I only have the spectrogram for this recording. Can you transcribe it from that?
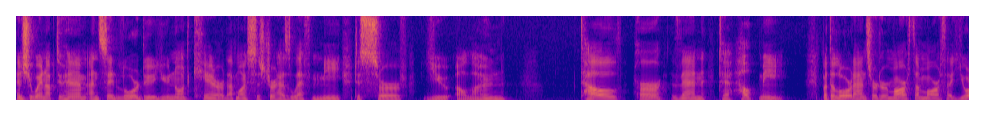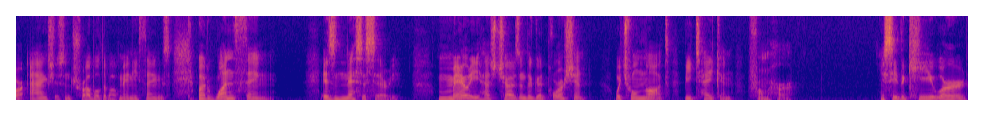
And she went up to him and said, Lord, do you not care that my sister has left me to serve you alone? Tell her then to help me. But the Lord answered her, Martha, Martha, you are anxious and troubled about many things, but one thing is necessary. Mary has chosen the good portion, which will not be taken from her. You see, the key word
